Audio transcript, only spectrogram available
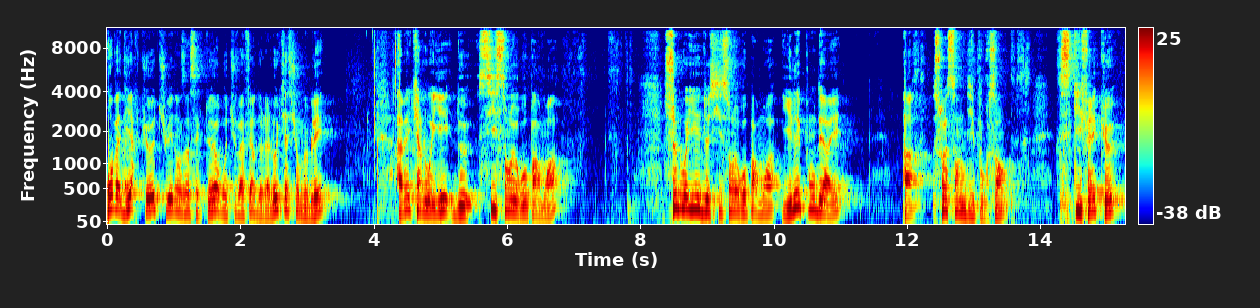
On va dire que tu es dans un secteur où tu vas faire de la location meublée avec un loyer de 600 euros par mois. Ce loyer de 600 euros par mois, il est pondéré à 70%, ce qui fait que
